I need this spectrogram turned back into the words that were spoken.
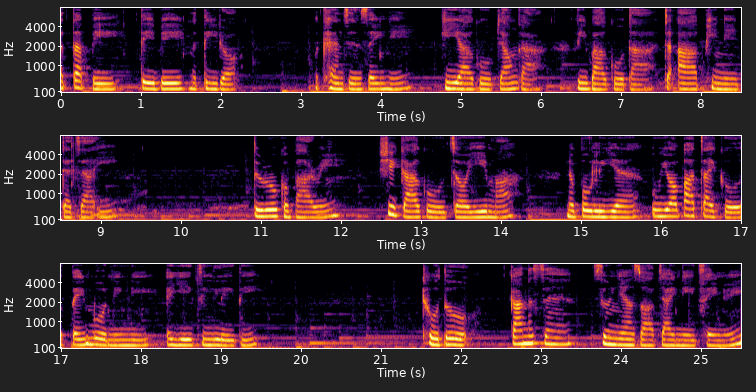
အသက်ပေးတေးပေးမသိတော့မခံကျင်စိတ်နှင့် ဂီယာကိုပြောင်းကာလီပါကိုသာတအားဖိနေတတ်ကြ၏သူတို့ကဘာတွင် ရှေ့ကားကိုကြော်ရေးမှာနပိုလီယန်ဥရောပတိုက်ကိုသိမ်းဖို့နီးနီးအရေးကြီးလေသည်ထို့သို့ကားနစင်ဆူညံစွာပြိုင်နေချိန်တွင်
